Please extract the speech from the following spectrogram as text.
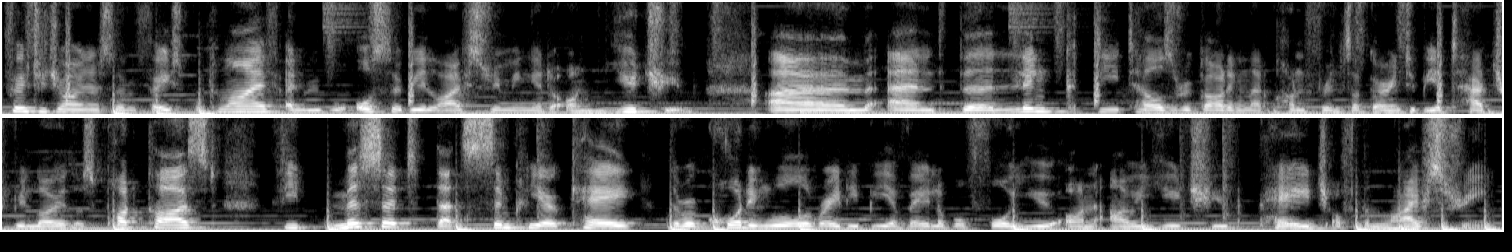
free to join us on Facebook Live, and we will also be live streaming it on YouTube. Um, and the link details regarding that conference are going to be attached below this podcast. If you miss it, that's simply okay. The recording will already be available for you on our YouTube page of the live stream.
